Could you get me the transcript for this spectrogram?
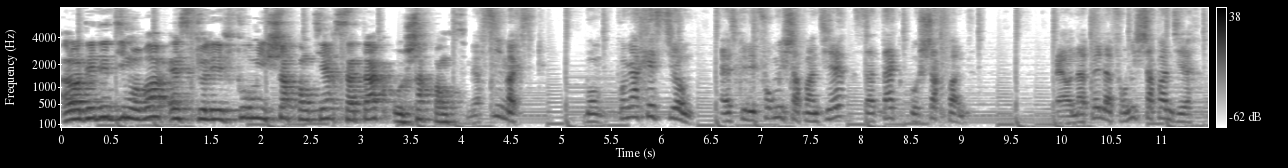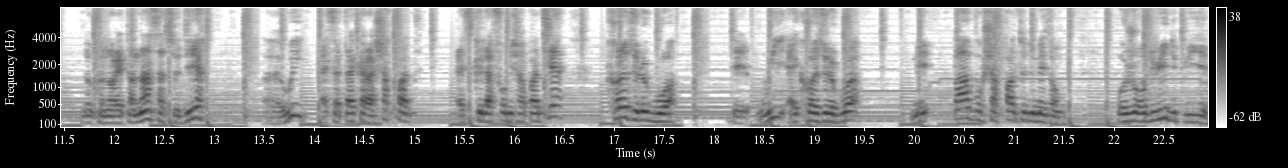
Alors Dédé, dis-moi, est-ce que les fourmis charpentières s'attaquent aux charpentes? Merci Max. Bon, première question. Est-ce que les fourmis charpentières s'attaquent aux charpentes? Ben, On appelle la fourmi charpentière. Donc on aurait tendance à se dire, euh, oui, elle s'attaque à la charpente. Est-ce que la fourmi charpentière creuse le bois? Et oui, elle creuse le bois, mais pas vos charpentes de maison. Aujourd'hui, depuis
